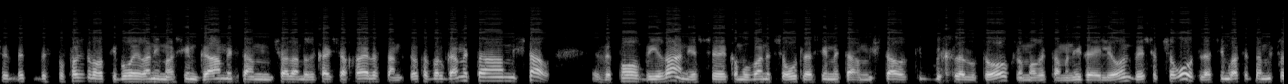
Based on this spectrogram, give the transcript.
שבסופו של דבר הציבור האיראני מאשים גם את הממשל האמריקאי שאחראי על הסנקציות, אבל גם את המשטר. ופה באיראן יש כמובן אפשרות להאשים את המשטר בכללותו, כלומר את המנהיג העליון, ויש אפשרות להאשים רק את, הממשל,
